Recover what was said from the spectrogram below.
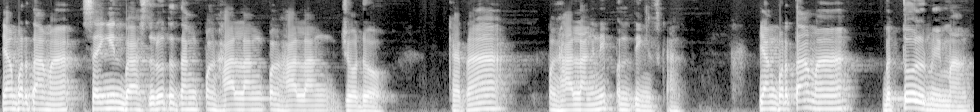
yang pertama saya ingin bahas dulu tentang penghalang-penghalang jodoh. Karena penghalang ini penting sekali. Yang pertama, betul memang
